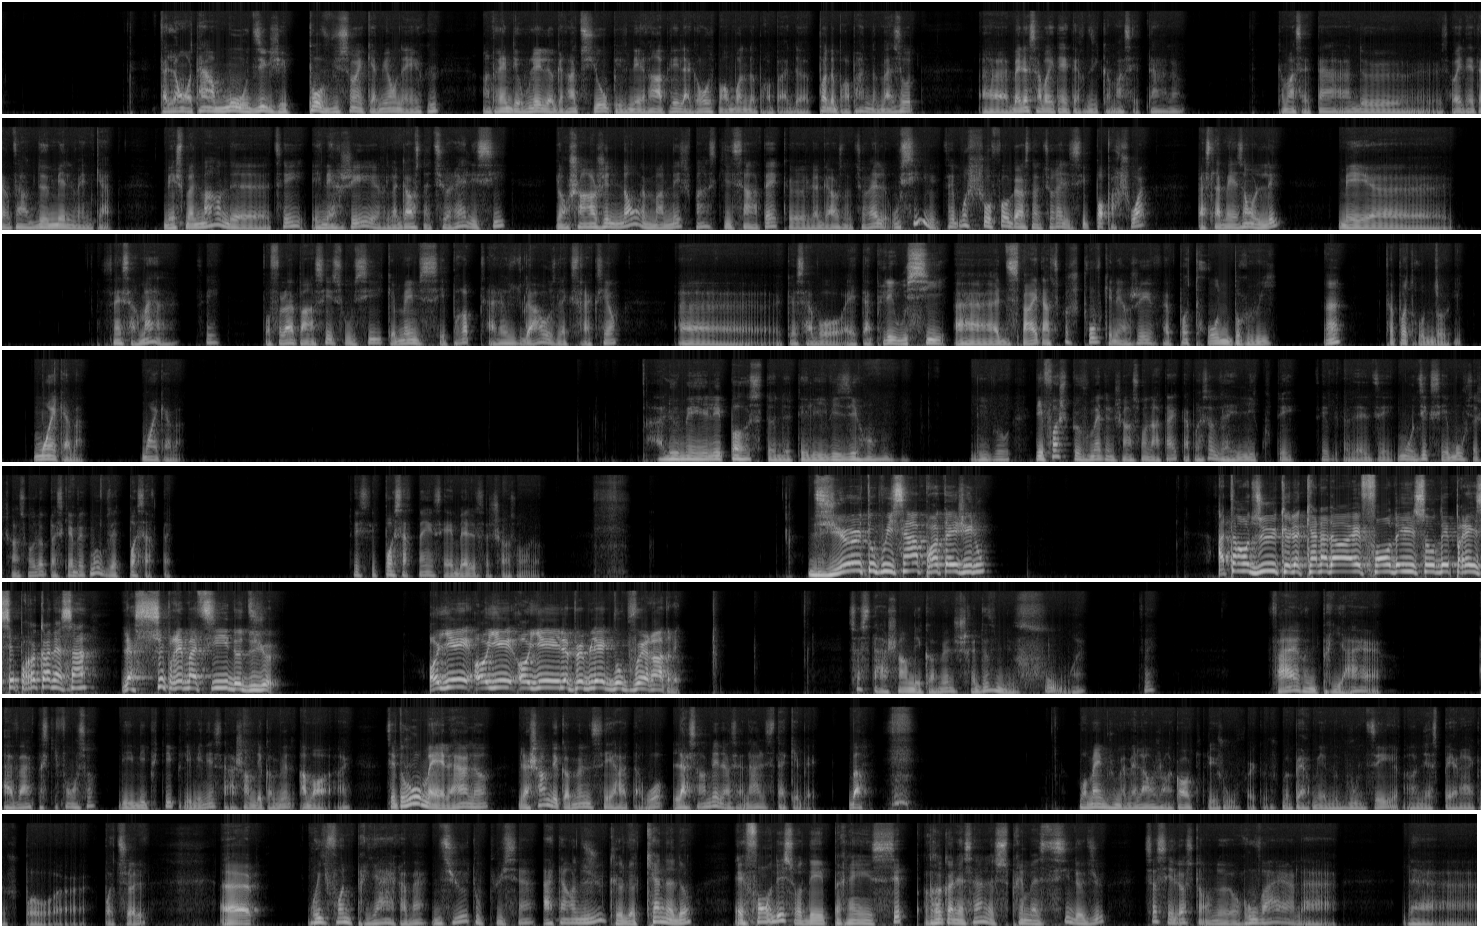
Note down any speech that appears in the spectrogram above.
Ça fait longtemps, maudit, que j'ai pas vu ça, un camion dans les rues, en train de dérouler le grand tuyau puis venir remplir la grosse bonbonne de propane, de, pas de propane, de mazout. Euh, ben là, ça va être interdit. Comment c'est le temps, là? Comment c'est le temps? Hein, de, ça va être interdit en 2024. Mais je me demande, euh, tu sais, Énergir, le gaz naturel ici, ils ont changé de nom à un moment donné. Je pense qu'ils sentaient que le gaz naturel aussi. Moi, je chauffe au gaz naturel ici, pas par choix, parce que la maison l'est. Mais euh, sincèrement, il va falloir penser ça aussi, que même si c'est propre, ça reste du gaz, l'extraction, euh, que ça va être appelé aussi à disparaître. En tout cas, je trouve qu'énergie ne fait pas trop de bruit. Hein? fait pas trop de bruit. Moins qu'avant. Moins qu'avant. Allumez les postes de télévision. Des fois, je peux vous mettre une chanson dans la tête, après ça, vous allez l'écouter. Vous allez dire, maudit que c'est beau cette chanson-là, parce qu'avec moi, vous n'êtes pas certain. C'est pas certain c'est belle cette chanson-là. Dieu Tout-Puissant, protégez-nous. Attendu que le Canada est fondé sur des principes reconnaissant la suprématie de Dieu. Oyez, oyez, oyez, le public, vous pouvez rentrer. Ça, c'était à la Chambre des communes. Je serais devenu fou, moi. Faire une prière avant, parce qu'ils font ça, les députés et les ministres à la Chambre des communes à hein. C'est toujours mêlant, là. La Chambre des communes, c'est à Ottawa. L'Assemblée nationale, c'est à Québec. Bon. Moi-même, je me mélange encore tous les jours. Que je me permets de vous le dire en espérant que je ne suis pas, euh, pas tout seul. Euh, oui, il faut une prière avant. Dieu Tout-Puissant, attendu que le Canada est fondé sur des principes reconnaissant la suprématie de Dieu. Ça, c'est lorsqu'on a rouvert la, la,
